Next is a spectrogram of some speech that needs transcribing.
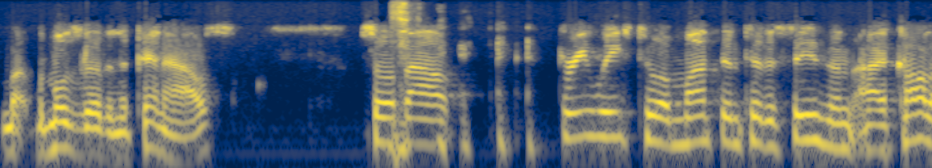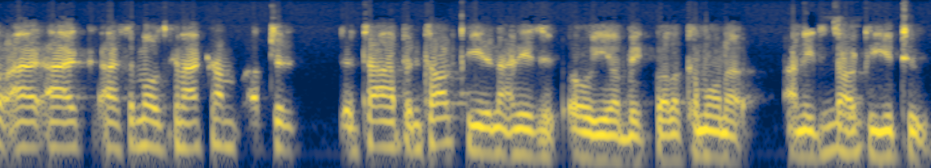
Moses lived in the penthouse. So about three weeks to a month into the season, I called him. I, I, I said, Moses, can I come up to the top and talk to you tonight? He said, Oh, yeah, big fella, come on up. I need to talk to you too.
